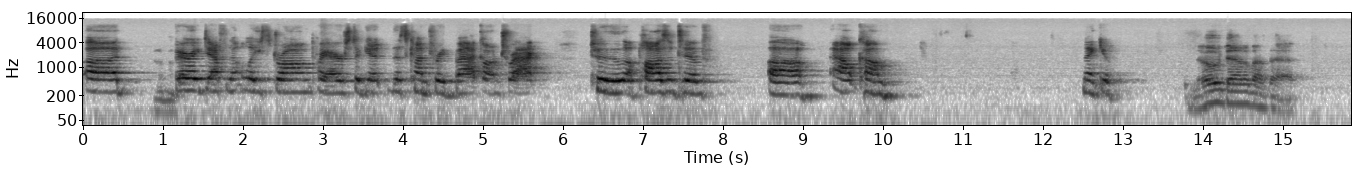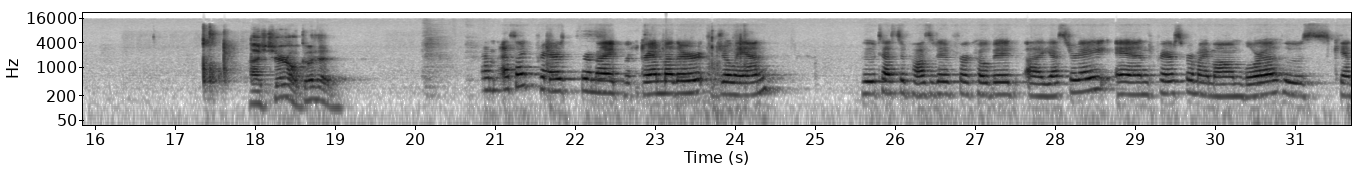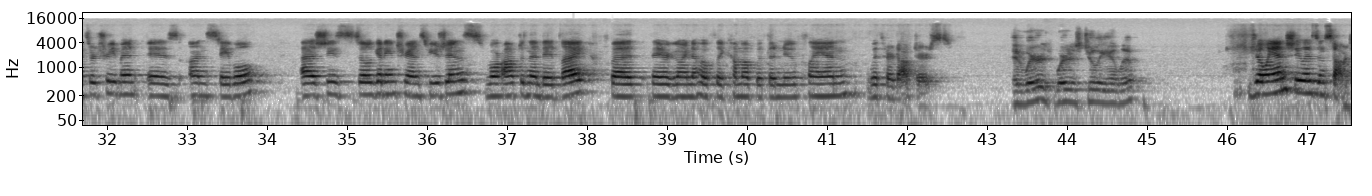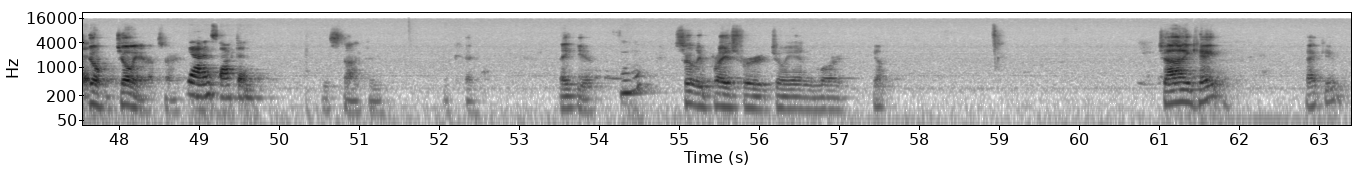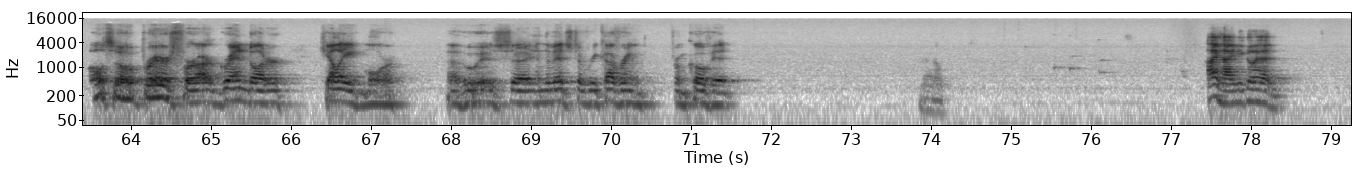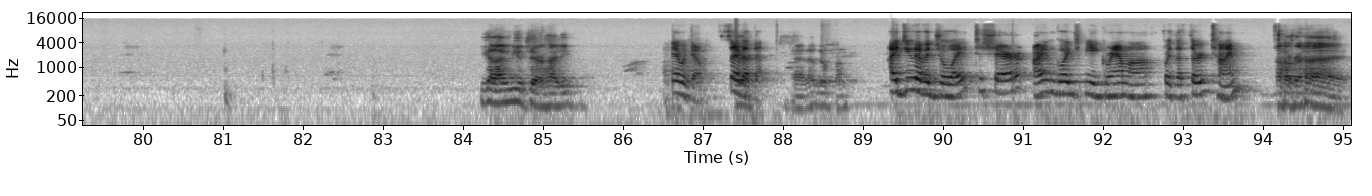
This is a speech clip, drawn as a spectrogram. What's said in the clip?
Uh, very definitely strong prayers to get this country back on track to a positive uh, outcome. Thank you. No doubt about that. Uh, Cheryl, go ahead. Um, I'd like prayers for my grandmother, Joanne, who tested positive for COVID uh, yesterday, and prayers for my mom, Laura, whose cancer treatment is unstable. Uh, she's still getting transfusions more often than they'd like, but they're going to hopefully come up with a new plan with her doctors. And where, where does Julianne live? Joanne, she lives in Stockton. Jo- Joanne, I'm sorry, Yeah, in Stockton. In Stockton. Okay. Thank you. Mhm. Certainly praise for Joanne and Lori. Yep. John and Kate, back to you. Also, prayers for our granddaughter, Kelly Moore, uh, who is uh, in the midst of recovering from COVID. No. Hi Heidi, go ahead. You got to unmute there, Heidi. There we go. Sorry about that. Yeah, no no problem. I do have a joy to share. I am going to be a grandma for the third time. All right.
